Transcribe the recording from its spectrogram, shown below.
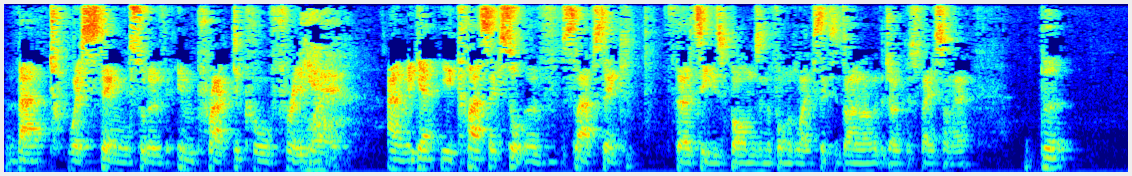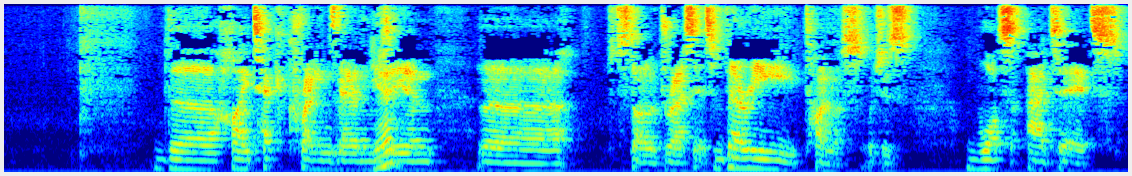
in that twisting sort of impractical freeway, Yeah. and we get your classic sort of slapstick 30s bombs in the form of like sticks of dynamite with the Joker's face on it, but the high tech cranes there in the Yeah. museum, the style of dress, it's very timeless, which is what's add to its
